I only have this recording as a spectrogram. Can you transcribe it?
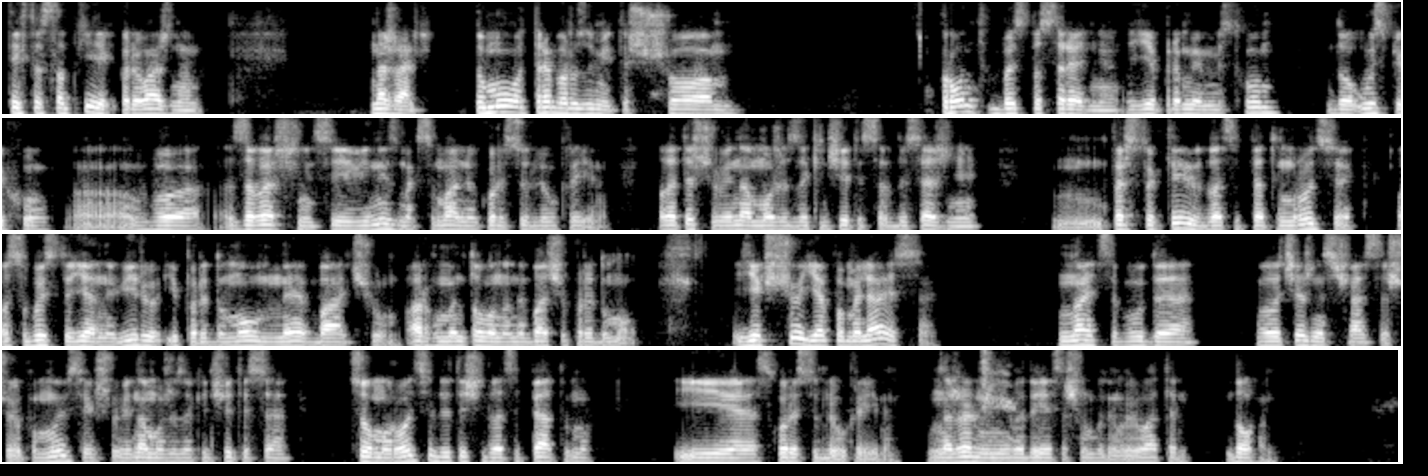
Тих, хто слабкий, як переважно, на жаль. Тому треба розуміти, що фронт безпосередньо є прямим містком до успіху е, в завершенні цієї війни з максимальною користю для України. Але те, що війна може закінчитися в досяжній перспективі в 25-му році, особисто я не вірю і передумов не бачу. Аргументовано не бачу передумов. Якщо я помиляюся, най це буде величезне щастя, що я помилився, якщо війна може закінчитися в цьому році, 2025-му, і з користю для України. На жаль, мені видається, що ми будемо воювати довго.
